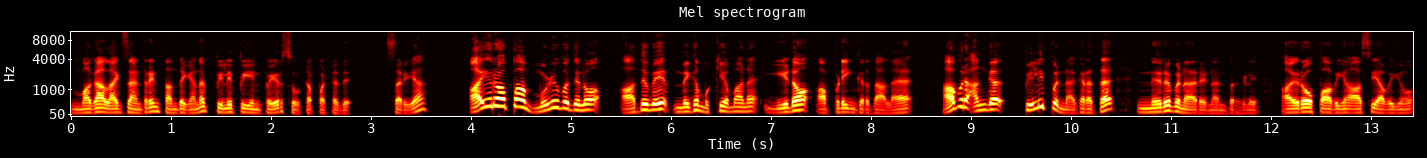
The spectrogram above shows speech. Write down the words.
மகா அலெக்சாண்டரின் தந்தையான பிலிப்பியின் பெயர் சூட்டப்பட்டது. சரியா? ஐரோப்பா முழுவதிலும் அதுவே மிக முக்கியமான இடம் அப்படிங்கறதால அவர் அங்க பிலிப்பு நகரத்தை நிறுவினாரு நண்பர்களே. ஐரோப்பாவையும் ஆசியாவையும்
